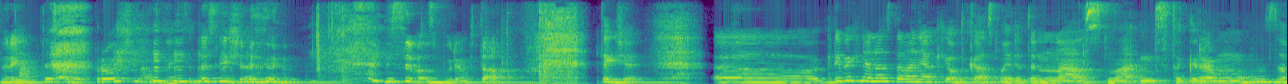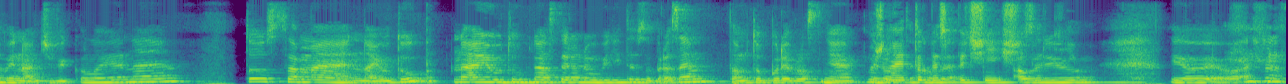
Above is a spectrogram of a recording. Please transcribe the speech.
dejte se, proč nás nechcete slyšet? My se vás budeme ptát. Takže, uh, kdybych na nás dala nějaký odkaz, najdete nás na Instagramu, zavinač vykolejené, to samé na YouTube. Na YouTube nás teda neuvidíte s obrazem, tam to bude vlastně... Možná je to bezpečnější audio. zatím. Jo, jo, až nás,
